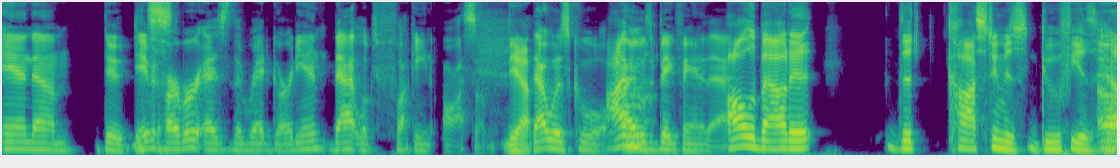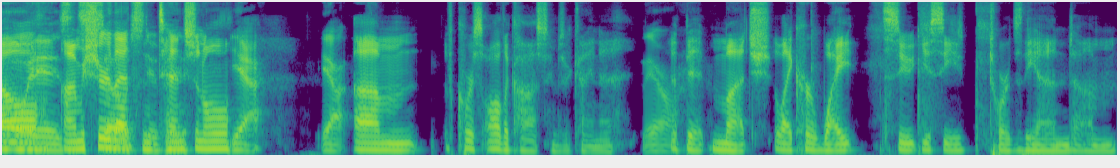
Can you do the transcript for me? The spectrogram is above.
and um. Dude, David It's- Harbour as the Red Guardian, that looked fucking awesome. Yeah. That was cool. i I'm was a big fan of that. all about it. The costume is goofy as Oh, hell. it is. I'm It's sure so that's stupid. intentional. yeah. Yeah. Um, of course, all the costumes are kind of They are. a bit much. Like her white suit you see towards the end. Um,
